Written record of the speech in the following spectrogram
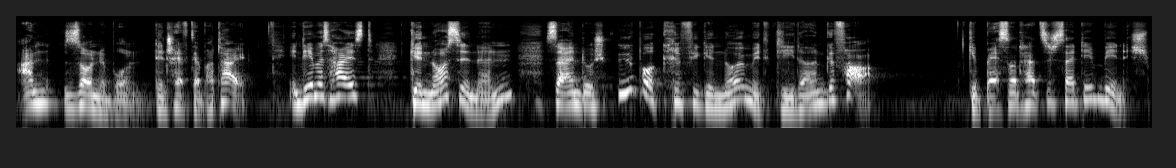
an Sonneborn, den Chef der Partei, in dem es heißt, Genossinnen seien durch übergriffige Neumitglieder in Gefahr. Gebessert hat sich seitdem wenig.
